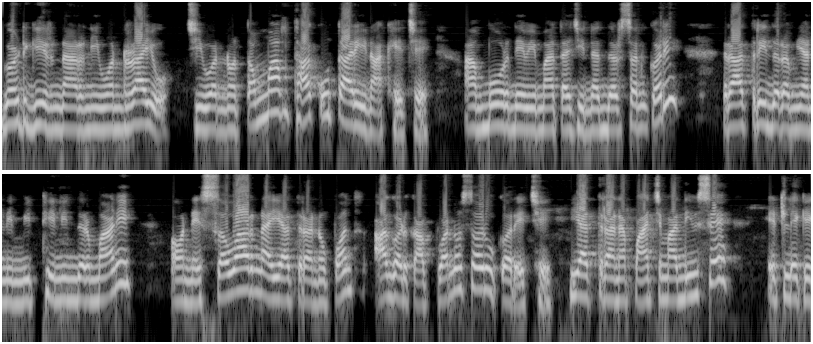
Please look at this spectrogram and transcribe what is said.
ગઢ ગિરનારની વનરાયો જીવનનો તમામ થાક ઉતારી નાખે છે. આમ બોરદેવી માતાજીના દર્શન કરી રાત્રિ દરમિયાનની મીઠી નીંદર માણી અને સવારના યાત્રાનો પંથ આગળ કાપવાનો શરૂ કરે છે. યાત્રાના પાંચમા દિવસે, એટલે કે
